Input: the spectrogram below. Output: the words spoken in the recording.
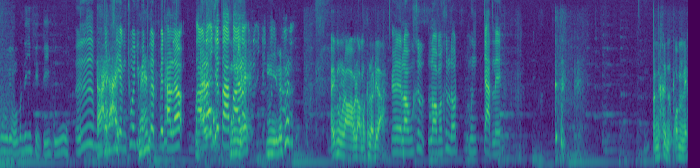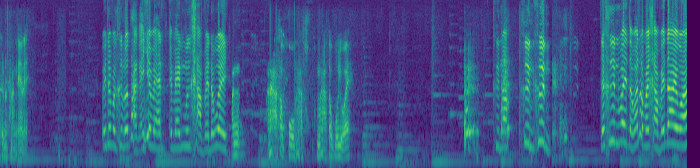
งูเดี๋ยวมันได้ยินเสียงตีนกู เออมึงได้ต้องได้เสี่ยงช่วยชีวิตแมน เพื่อนไม่ทันแล้ว ตายแล้วไอ้เหี้ยตาๆมึงตาหยนีเลแล้ว ยมึงหนีเลยเพื่อนไอ้ยมึงรอรอมันขึ้นรถดีกว่าเออรอมันขึ้นรอมันขึ้นรถมึงจัดเลย มันไม่ขึ้นหรอกว่ามันไม่ขึ้นรถถังแน่เลย เอ้ยถ้ามันขึ้นรถถังไอ้เหี้ยแมนไอ้แมนมึงขับไปนะเว้ยมัน มันหาศพกูมันหามันหาศพกูอยู่เว้ยขึ้นเนาะขึ้นขึ้น จะขึ้นเว้ยแต่ว่าทำไมขับไม่ได้วะ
